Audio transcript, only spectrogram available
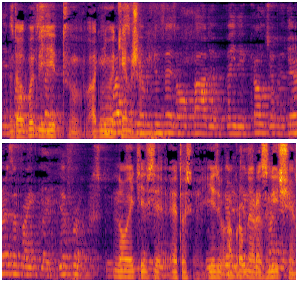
Это выглядит одним и тем же. Но эти все, это есть огромное различие.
